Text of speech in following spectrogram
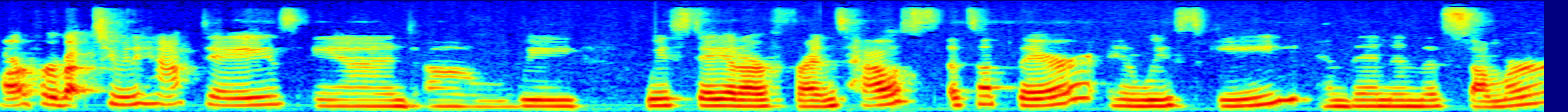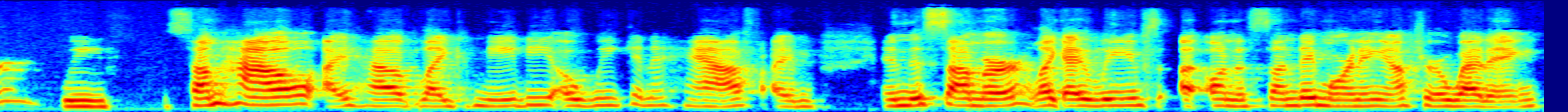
car for about two and a half days, and um, we we stay at our friend's house that's up there, and we ski. And then in the summer, we somehow I have like maybe a week and a half. I'm in the summer, like I leave on a Sunday morning after a wedding,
